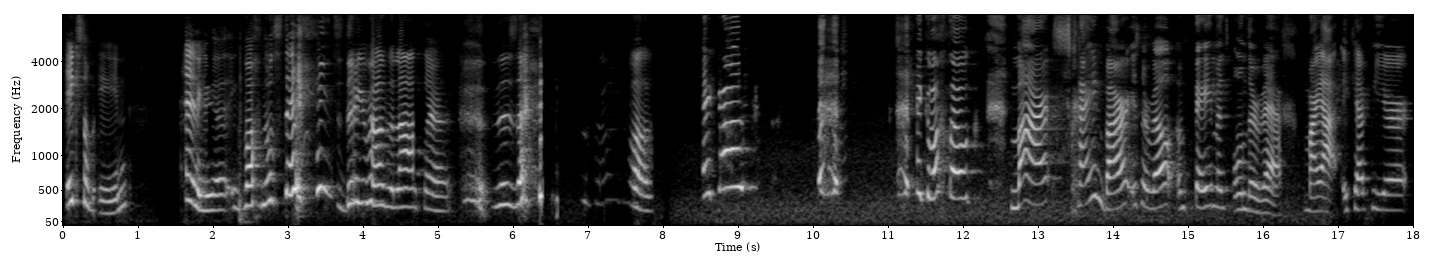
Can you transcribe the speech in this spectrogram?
Ik stap in. En ik, eh, ik wacht nog steeds drie maanden later. Dus daar is van. Ik ook. ik wacht ook. Maar schijnbaar is er wel een payment onderweg. Maar ja, ik heb hier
